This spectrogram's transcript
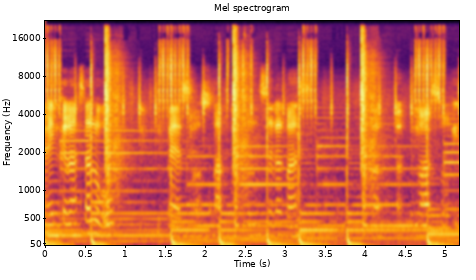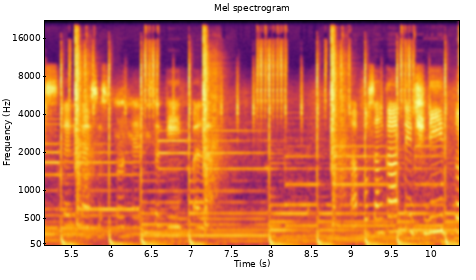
Kain ka lang sa loob, 50 pesos. Tapos dun sa labas, pumasok is 10 pesos per head sa gate pala. Tapos ang cottage dito,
